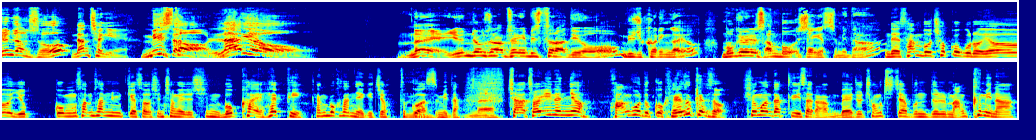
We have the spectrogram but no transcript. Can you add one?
윤정수. 남창희의 미스터 라디오. 네, 윤정수 남창의 미스터 라디오 뮤지컬인가요? 목요일 3부 시작했습니다. 네 3부 첫 곡으로요 6033님께서 신청해주신 모카의 해피 행복한 얘기죠 듣고 왔습니다 네. 자 저희는요 광고 듣고 계속해서 휴먼 다큐 이 사람 매주 청취자분들만큼이나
